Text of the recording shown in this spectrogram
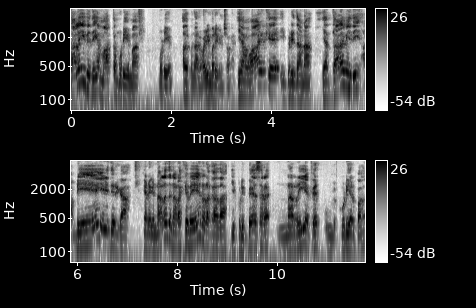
தலை விதியை மாத்த முடியுமா? முடியும். அதுக்கு வழிமுறைகள் சொல்றேன். என் வாழ்க்கை இப்படிதானா? என் தலைவிதி அப்படியே எழுதியிருக்கா? எனக்கு நல்லது நடக்கவே நடக்காதா? இப்படி பேசுற நிறைய பேர் உங்க குடியிருப்பாங்க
